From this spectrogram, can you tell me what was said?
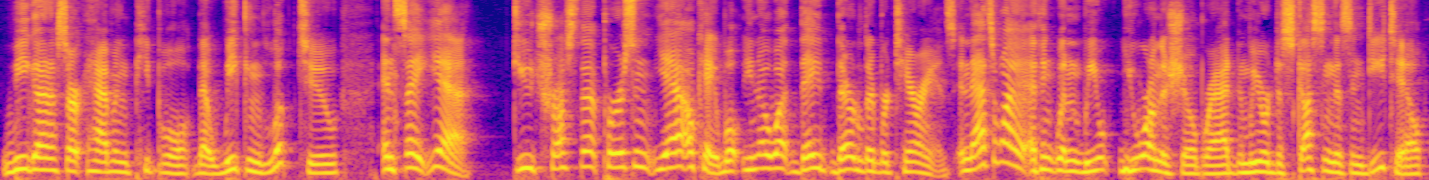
We got to start having people that we can look to and say, yeah, do you trust that person? Yeah, okay. Well, you know what? They they're libertarians. And that's why I think when we you were on the show, Brad, and we were discussing this in detail,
